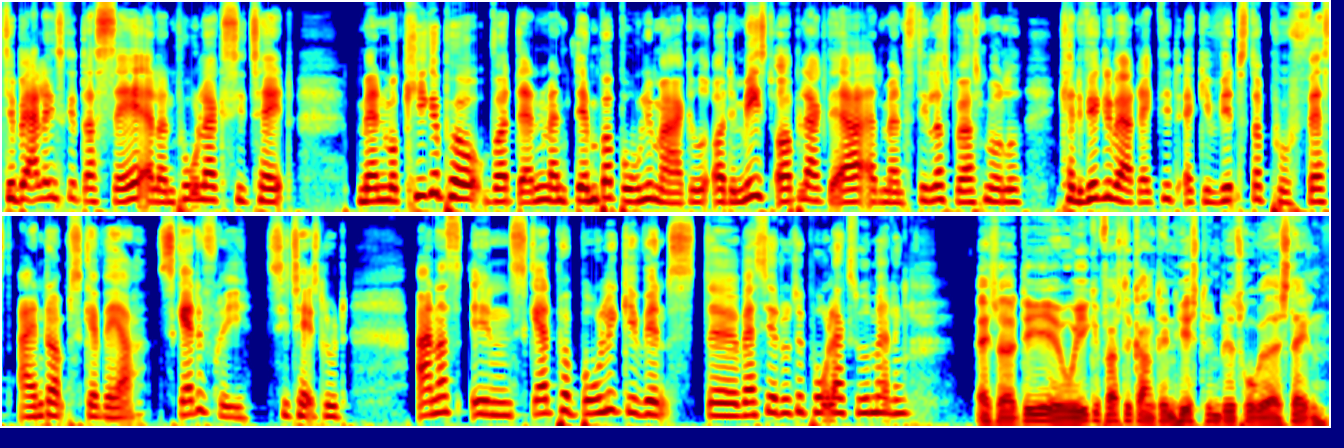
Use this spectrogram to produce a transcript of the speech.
Til Berlingske, der sagde Allan Polak, citat, man må kigge på, hvordan man dæmper boligmarkedet, og det mest oplagte er, at man stiller spørgsmålet, kan det virkelig være rigtigt, at gevinster på fast ejendom skal være skattefrie? Citat slut. Anders, en skat på boliggevinst, øh, hvad siger du til Polaks udmelding? Altså, det er jo ikke første gang, den hest den bliver trukket af stalen.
